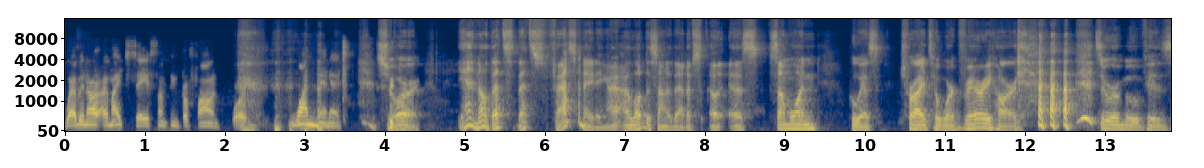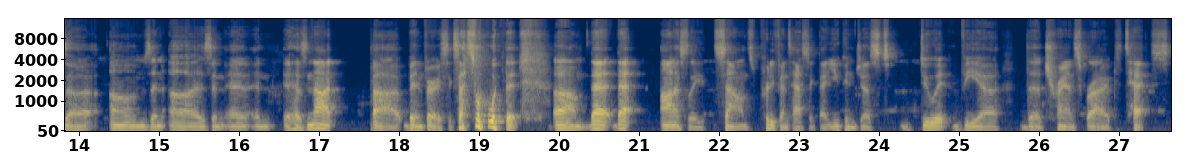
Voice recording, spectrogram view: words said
webinar i might say something profound for one minute Sure. Yeah. No, that's that's fascinating. I, I love the sound of that. As, uh, as someone who has tried to work very hard to remove his uh, ums and uhs, and and, and it has not uh, been very successful with it. Um, that that honestly sounds pretty fantastic. That you can just do it via the transcribed text.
